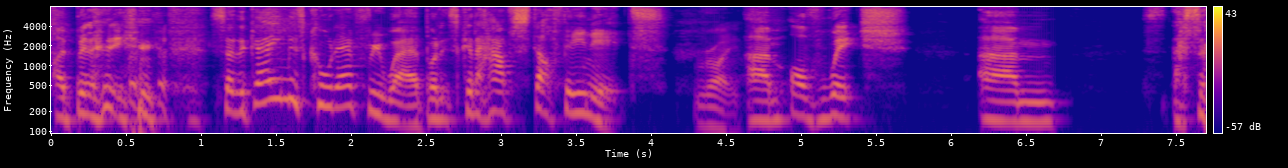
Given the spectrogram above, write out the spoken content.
I believe so. The game is called Everywhere, but it's going to have stuff in it, right. um, of which. Um, so,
